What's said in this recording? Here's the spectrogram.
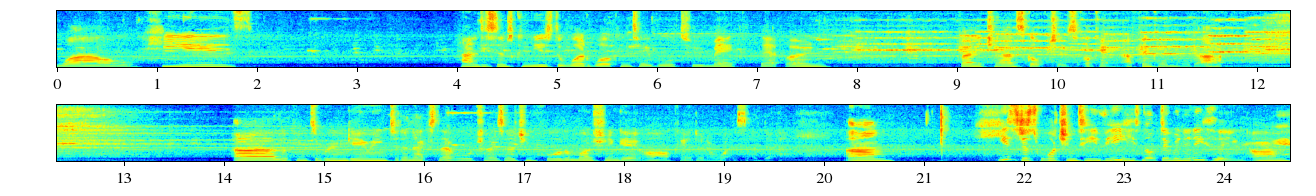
Wow, he is. Handy Sims can use the woodworking table to make their own furniture and sculptures. Okay, I think I know that. Uh, looking to bring gaming to the next level, try searching for the motion game. Oh, okay, I don't know what I said. Um, he's just watching TV. He's not doing anything. Um,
